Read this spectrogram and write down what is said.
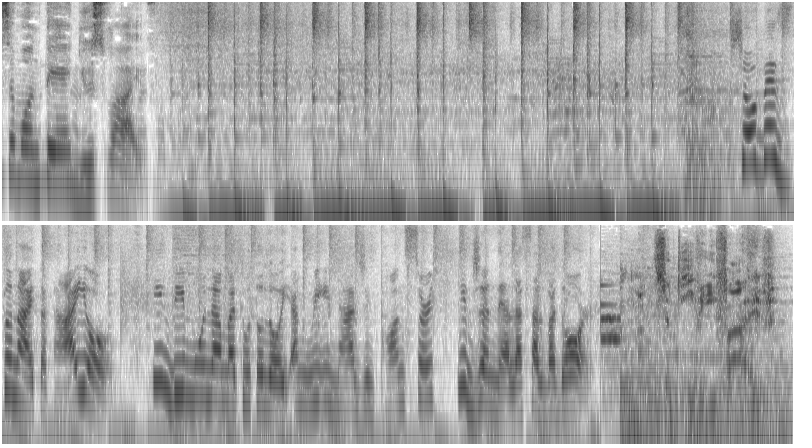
Sa Monte, News 5. Showbiz Tonight na tayo. Hindi muna matutuloy ang reimagined concert ni Janela Salvador. Sa TV5.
